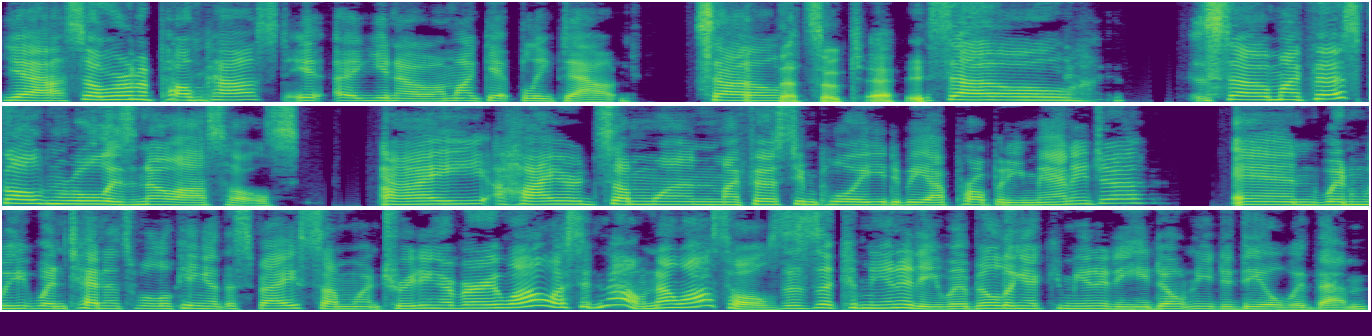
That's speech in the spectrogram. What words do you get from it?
Yeah. So we're on a podcast. It, uh, you know, I might get bleeped out. So that's okay. So, so my first golden rule is no assholes. I hired someone, my first employee to be our property manager. And when we, when tenants were looking at the space, some weren't treating her very well. I said, no, no assholes. This is a community. We're building a community. You don't need to deal with them.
